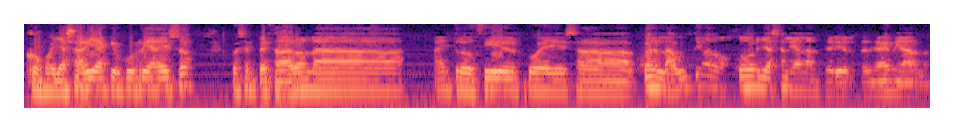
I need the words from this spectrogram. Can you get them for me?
como ya sabía que ocurría eso, pues empezaron a, a introducir pues a bueno la última a lo mejor ya salía en la anterior tendría que mirarlo.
